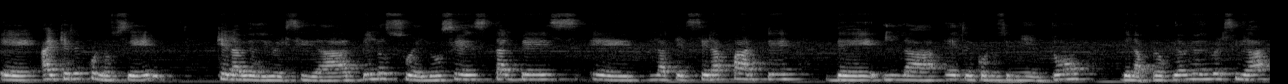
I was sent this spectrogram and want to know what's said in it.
Eh, hay que reconocer que la biodiversidad de los suelos es tal vez eh, la tercera parte del el reconocimiento de la propia biodiversidad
